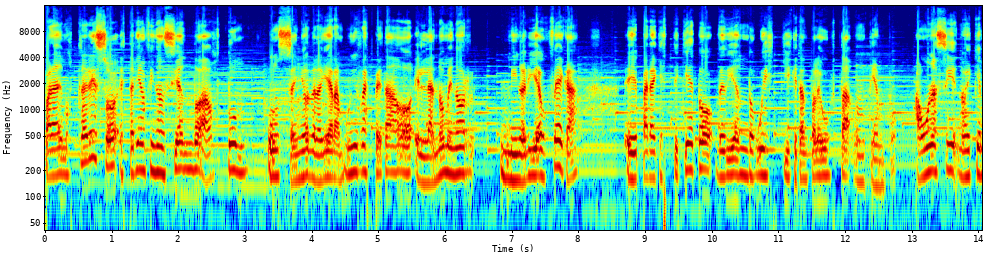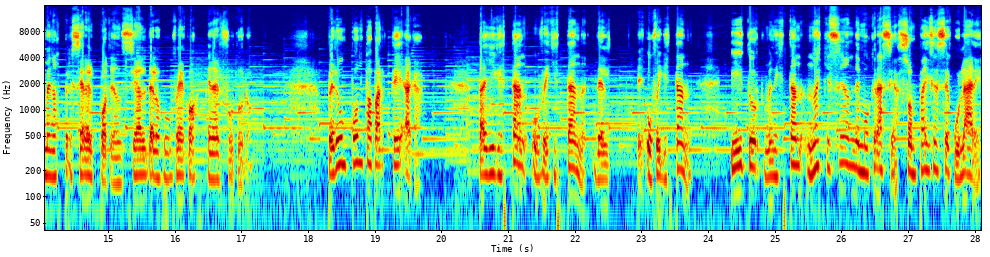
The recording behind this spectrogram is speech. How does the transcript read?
Para demostrar eso, estarían financiando a Dostum, un señor de la guerra muy respetado en la no menor minoría uzbeca, eh, para que esté quieto bebiendo whisky que tanto le gusta un tiempo. Aún así, no hay que menospreciar el potencial de los uzbecos en el futuro. Pero un punto aparte acá. Tayikistán, Uzbekistán, del, eh, Uzbekistán y Turkmenistán no es que sean democracias, son países seculares,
